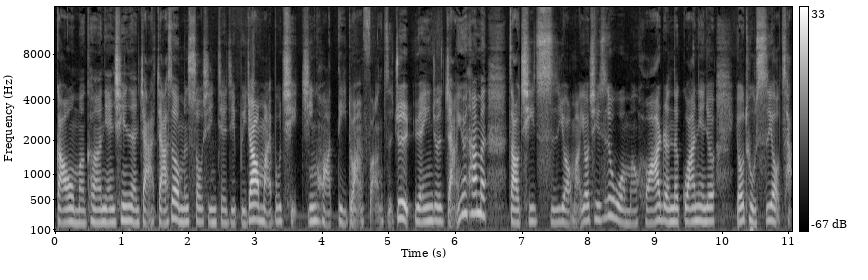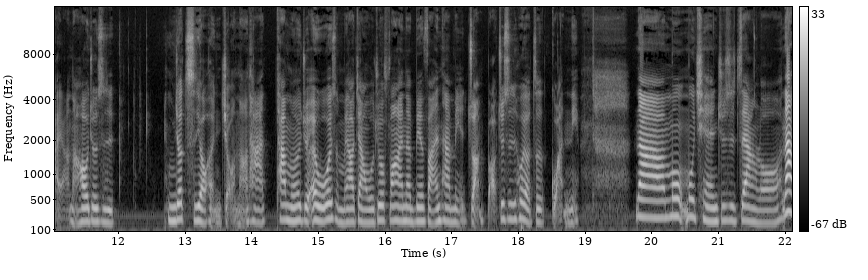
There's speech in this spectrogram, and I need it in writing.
高，我们可能年轻人假假设我们受薪阶级比较买不起精华地段房子，就是原因就是讲，因为他们早期持有嘛，尤其是我们华人的观念就有土私有财啊，然后就是。你就持有很久，然后他他们会觉得，哎，我为什么要这样？我就放在那边，反正他们也赚饱，就是会有这个观念。那目目前就是这样咯。那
